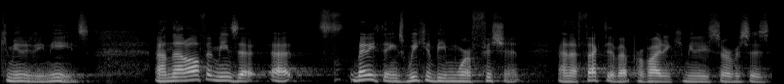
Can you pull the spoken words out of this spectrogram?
community needs. And that often means that at many things we can be more efficient and effective at providing community services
